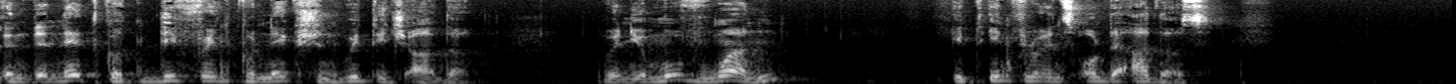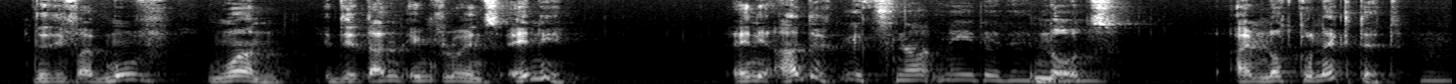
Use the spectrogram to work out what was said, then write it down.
And the net got different connection with each other. When you move one, it influences all the others. That if I move one, it doesn't influence any, any other. It's not needed. Anymore. Nodes. I'm not connected. Mm.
